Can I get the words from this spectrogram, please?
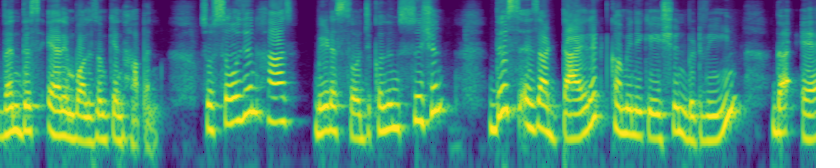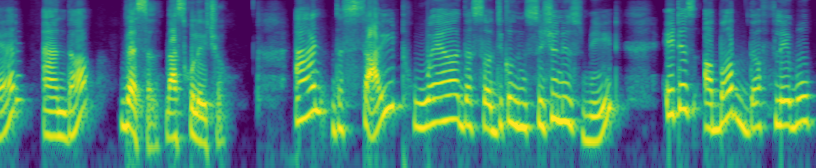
when this air embolism can happen? So, surgeon has made a surgical incision. This is a direct communication between the air and the vessel, vasculature and the site where the surgical incision is made, it is above the phlebo,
